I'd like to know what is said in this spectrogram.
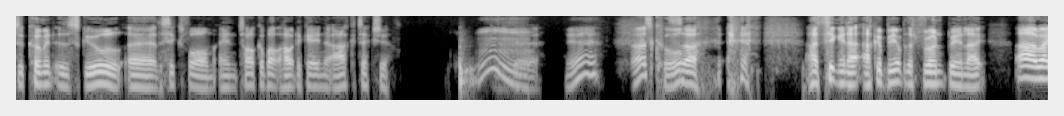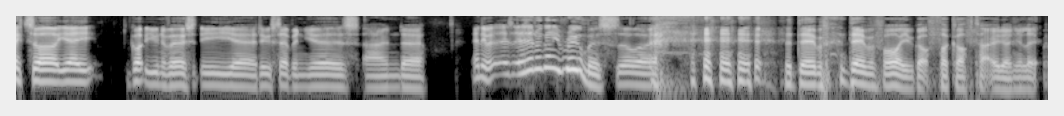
to come into the school, uh, the sixth form, and talk about how to get into architecture. Mm, Uh, yeah, that's cool. So I was thinking that I could be up the front, being like, "All right, so yeah, got to university, uh, do seven years, and uh, anyway, is, is there got any rumours?" So uh, the day day before, you've got "fuck off" tattooed on your lip.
